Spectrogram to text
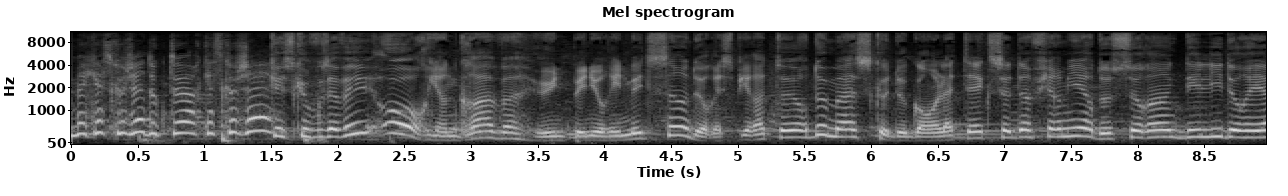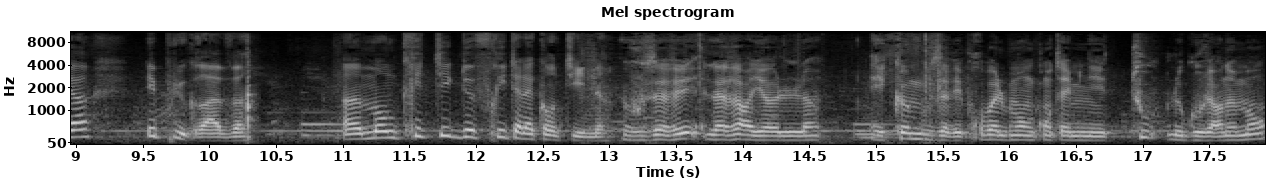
Mais qu'est-ce que j'ai, docteur? Qu'est-ce que j'ai? Qu'est-ce que vous avez? Oh, rien de grave. Une pénurie de médecins, de respirateurs, de masques, de gants en latex, d'infirmières, de seringues, des lits de réa. Et plus grave, un manque critique de frites à la cantine. Vous avez la variole. Et comme vous avez probablement contaminé tout le gouvernement,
